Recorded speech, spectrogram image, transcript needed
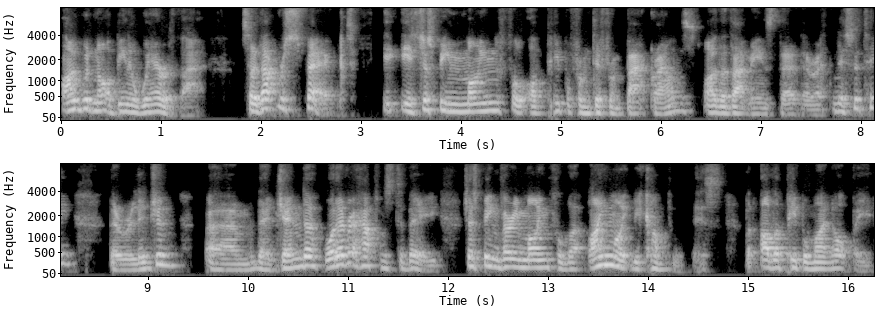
I would not have been aware of that. So that respect is just being mindful of people from different backgrounds. Either that means their, their ethnicity, their religion, um, their gender, whatever it happens to be, just being very mindful that I might be comfortable with this, but other people might not be.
